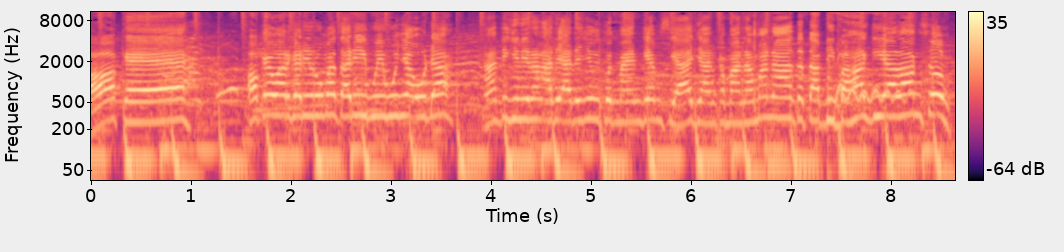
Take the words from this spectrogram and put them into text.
Oke. Oke warga di rumah tadi ibu-ibunya udah. Nanti giliran adik-adiknya ikut main games ya. Jangan ke mana-mana, tetap di Bahagia Langsung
